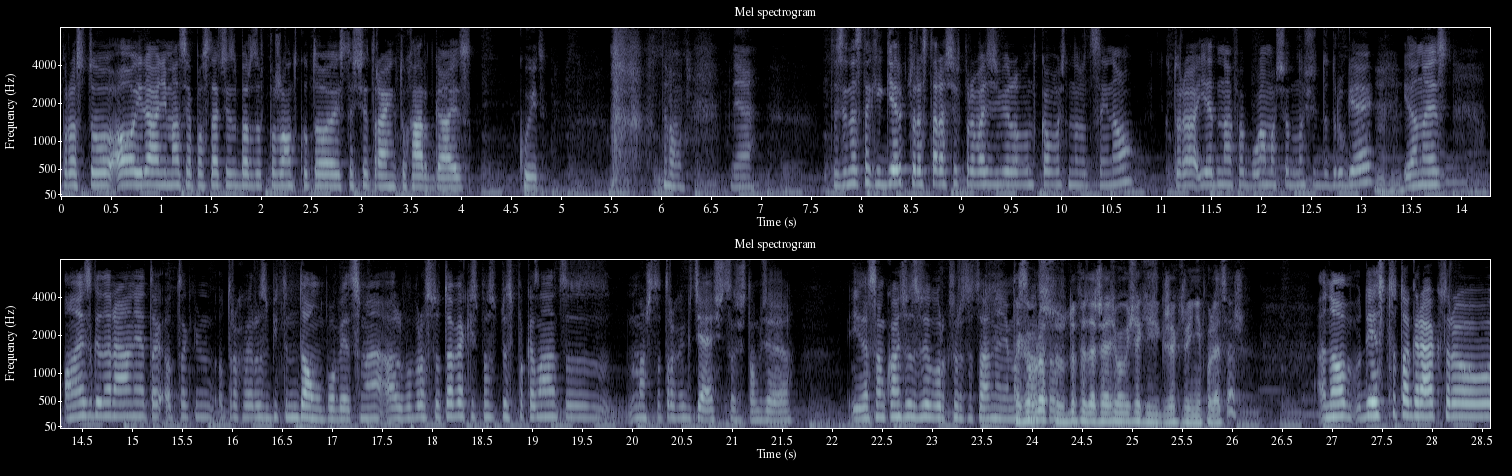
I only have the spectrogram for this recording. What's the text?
Po prostu o ile animacja postaci jest bardzo w porządku, to jesteście trying too hard, guys. Quit. no, nie. To jest jedna z takich gier, która stara się wprowadzić wielowątkowość narracyjną, która jedna fabuła ma się odnosić do drugiej Mhm. i ona jest ona jest generalnie ta, o takim o trochę rozbitym domu, powiedzmy, ale po prostu to, w jaki sposób to jest pokazane, to masz to trochę gdzieś, co się tam dzieje. I na sam końcu jest wybór, który totalnie nie ma Tak po sensu. prostu z dupy zaczęłaś mówić o jakiejś grze, której nie polecasz? No, jest to ta gra, którą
